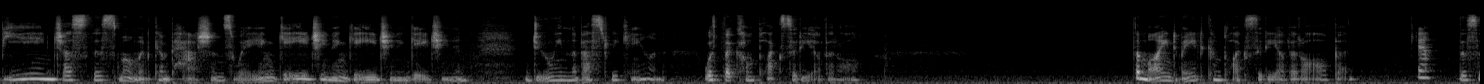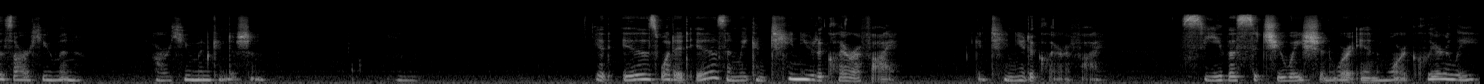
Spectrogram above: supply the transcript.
being just this moment, compassion's way, engaging, engaging, engaging, and doing the best we can with the complexity of it all. The mind made complexity of it all, but yeah, this is our human, our human condition. Hmm. It is what it is, and we continue to clarify. Continue to clarify. See the situation we're in more clearly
